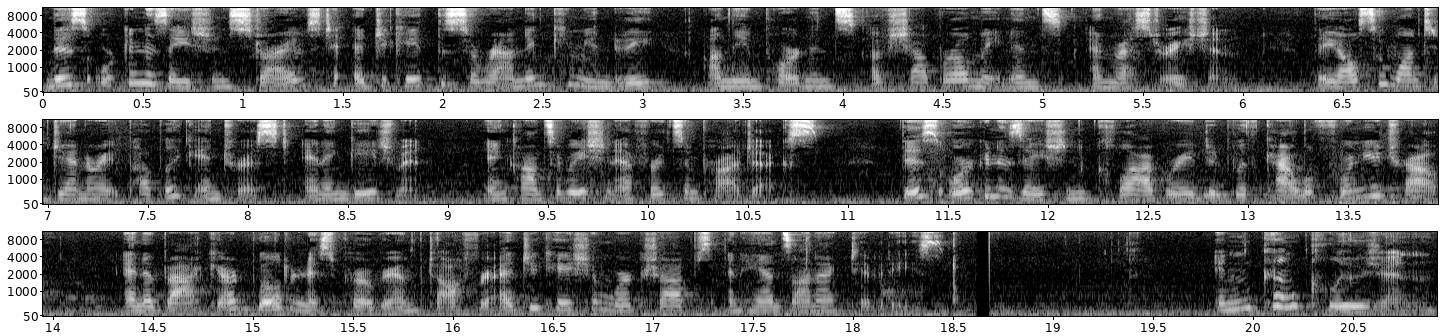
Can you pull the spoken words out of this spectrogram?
This organization strives to educate the surrounding community on the importance of chaparral maintenance and restoration. They also want to generate public interest and engagement in conservation efforts and projects. This organization collaborated with California Trout and a backyard wilderness program to offer education workshops and hands on activities. In conclusion,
